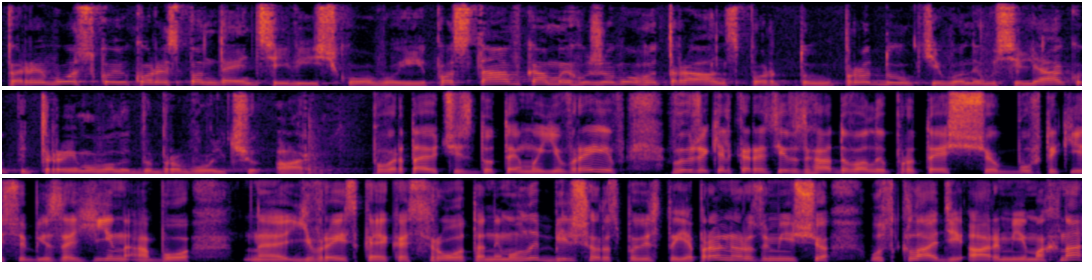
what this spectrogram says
перевозкою кореспонденції військової, поставками гужового транспорту, продуктів вони усіляко підтримували добровольчу армію повертаючись до теми євреїв, ви вже кілька разів згадували про те, що був такий собі загін або е, єврейська якась рота. Не могли б більше розповісти. Я правильно розумію, що у складі армії Махна,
